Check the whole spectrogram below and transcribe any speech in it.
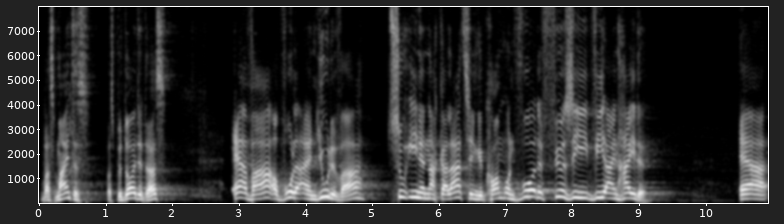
Was meint es? Was bedeutet das? Er war, obwohl er ein Jude war, zu ihnen nach Galatien gekommen und wurde für sie wie ein Heide. Er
